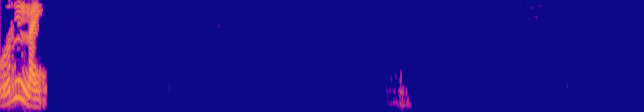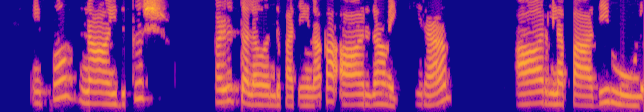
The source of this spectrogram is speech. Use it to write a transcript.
ஒரு லைன் இப்போ நான் இதுக்கு கழுத்தளவு வந்து பார்த்தீங்கன்னாக்கா ஆறு தான் வைக்கிறேன். ஆறில் பாதி மூணு.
